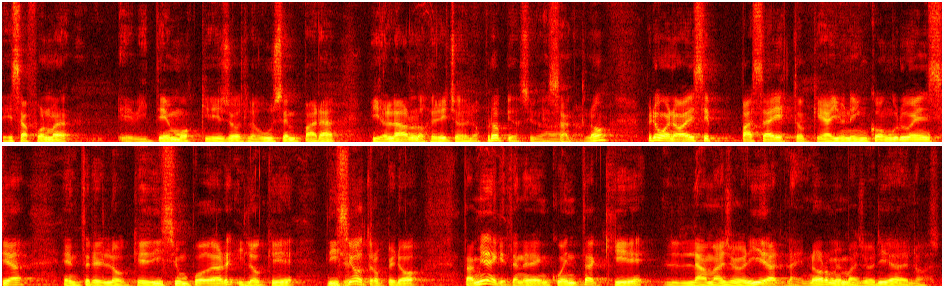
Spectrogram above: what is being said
de esa forma evitemos que ellos lo usen para violar los derechos de los propios ciudadanos. ¿no? Pero bueno, a veces pasa esto, que hay una incongruencia entre lo que dice un poder y lo que dice otro, pero también hay que tener en cuenta que la mayoría, la enorme mayoría de los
